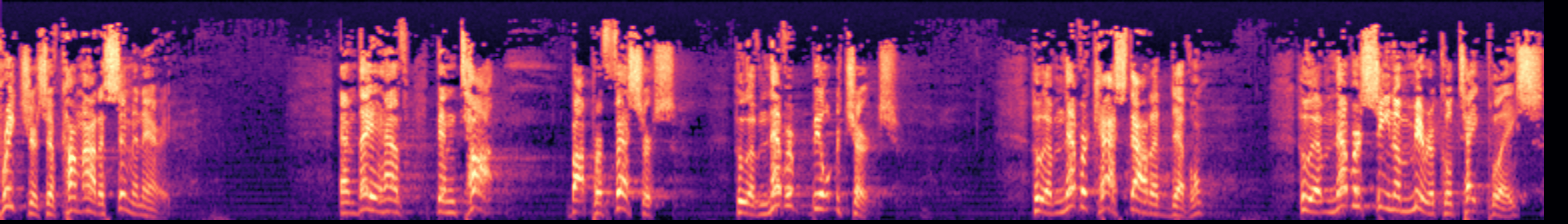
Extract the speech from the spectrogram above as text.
Preachers have come out of seminary and they have been taught by professors who have never built a church, who have never cast out a devil, who have never seen a miracle take place.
